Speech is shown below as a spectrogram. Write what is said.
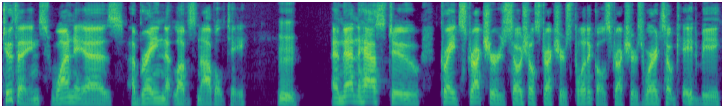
two things. One is a brain that loves novelty. Mm and then has to create structures, social structures, political structures where it's okay to be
